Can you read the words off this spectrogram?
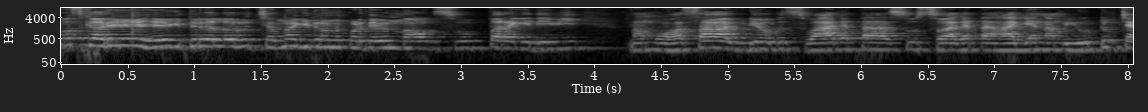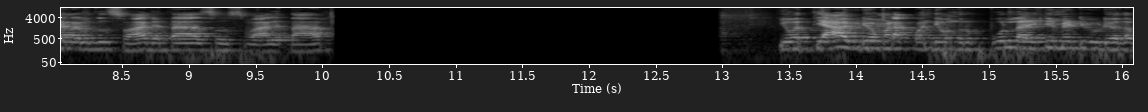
ನಮಸ್ಕಾರ, ಹೇಗಿದ್ದೀರಿ ಎಲ್ಲರೂ? ಚೆನ್ನಾಗಿದ್ದೀರ ಅನ್ಕೊಳ್ತೇವೆ ನಾವು ಸೂಪರ್ ಆಗಿದ್ದೀವಿ. ನಮ್ಮ ಹೊಸ ವಿಡಿಯೋಗೂ ಸ್ವಾಗತ, ಸುಸ್ವಾಗತ. ಹಾಗೆ ನಮ್ಮ ಯೂಟ್ಯೂಬ್ ಚಾನಲ್ಗೂ ಸ್ವಾಗತ, ಸುಸ್ವಾಗತ. ಇವತ್ತು ಯಾವ ವಿಡಿಯೋ ಮಾಡಕ್ ಬಂದೀವಿ ಅಂದ್ರೆ ಫುಲ್ ಅಲ್ಟಿಮೇಟ್ ವಿಡಿಯೋ ಅದ.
